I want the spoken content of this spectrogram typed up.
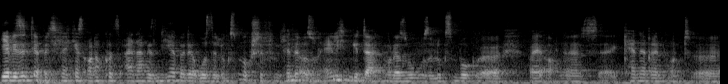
ja, wir sind ja, vielleicht jetzt auch noch kurz einhaken, wir sind hier bei der Rosa Luxemburg Stiftung. Ich hatte auch so einen ähnlichen Gedanken oder so. Rosa Luxemburg äh, war ja auch eine äh, Kennerin und, äh,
